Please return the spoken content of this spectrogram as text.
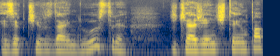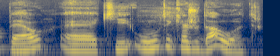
executivos da indústria, de que a gente tem um papel é, que um tem que ajudar o outro.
